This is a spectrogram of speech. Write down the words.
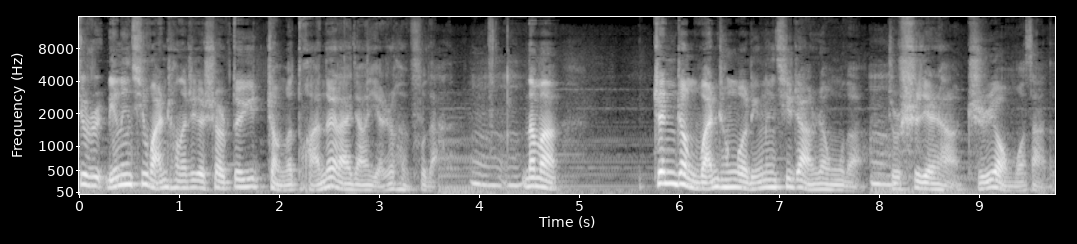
就是零零七完成的这个事儿，对于整个团队来讲也是很复杂的。嗯嗯那么，真正完成过零零七这样任务的，嗯就是世界上只有摩萨德。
